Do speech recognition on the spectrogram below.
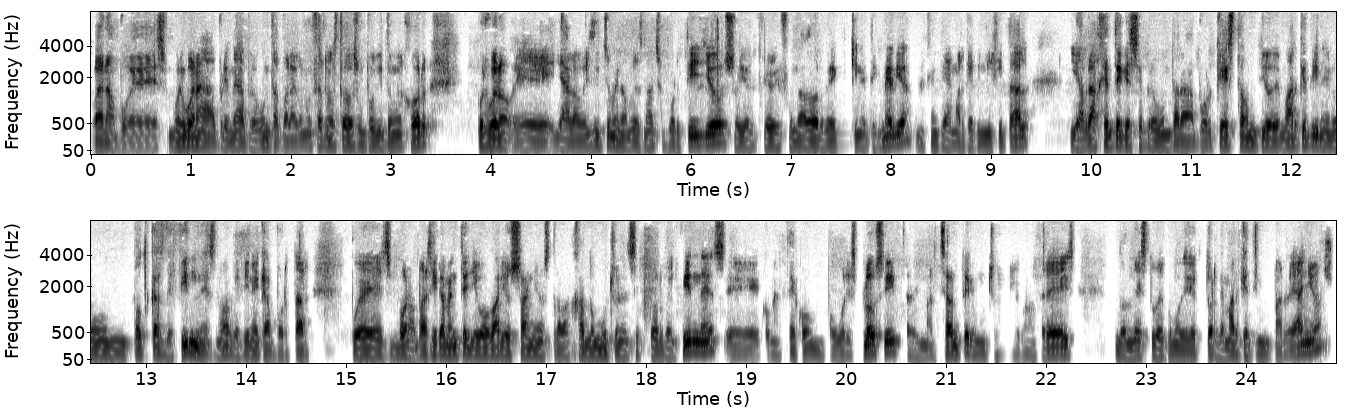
Bueno, pues muy buena primera pregunta para conocernos todos un poquito mejor. Pues bueno, eh, ya lo habéis dicho, mi nombre es Nacho Portillo, soy el CEO y fundador de Kinetic Media, agencia de marketing digital, y habrá gente que se preguntará por qué está un tío de marketing en un podcast de fitness, ¿no? ¿Qué tiene que aportar? Pues bueno, básicamente llevo varios años trabajando mucho en el sector del fitness. Eh, comencé con Power Explosive, David Marchante, que muchos reconoceréis, donde estuve como director de marketing un par de años.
